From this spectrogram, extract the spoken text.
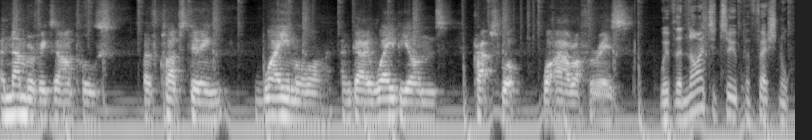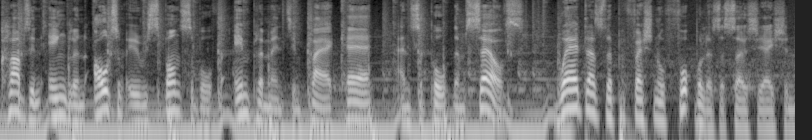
a number of examples of clubs doing way more and going way beyond perhaps what, what our offer is. With the 92 professional clubs in England ultimately responsible for implementing player care and support themselves, where does the Professional Footballers Association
